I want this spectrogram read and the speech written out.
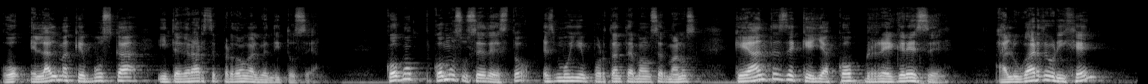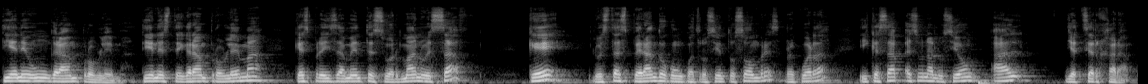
o el alma que busca integrarse, perdón, al bendito sea. ¿Cómo, ¿Cómo sucede esto? Es muy importante, amados hermanos, que antes de que Jacob regrese al lugar de origen, tiene un gran problema. Tiene este gran problema que es precisamente su hermano Esaf, que lo está esperando con 400 hombres, ¿recuerda? Y que Esaf es una alusión al Yetzer Hará.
